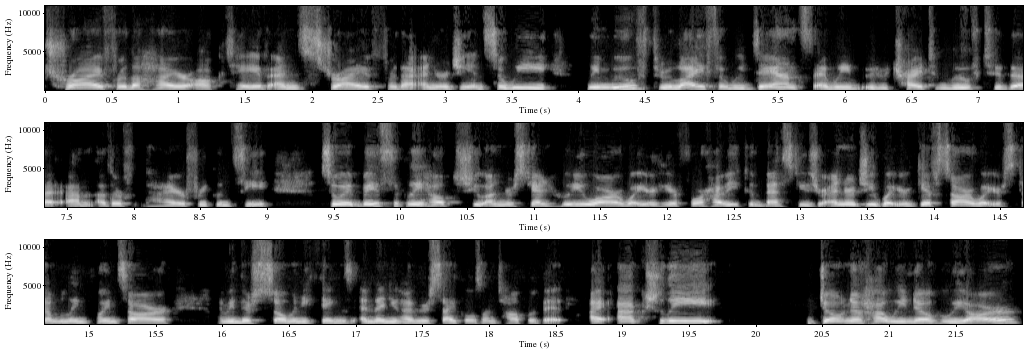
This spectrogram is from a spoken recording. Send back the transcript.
try for the higher octave and strive for that energy. And so we we move through life and we dance and we, we try to move to the um, other higher frequency. So it basically helps you understand who you are what you're here for how you can best use your energy what your gifts are what your stumbling points are. I mean there's so many things and then you have your cycles on top of it. I actually don't know how we know who we are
